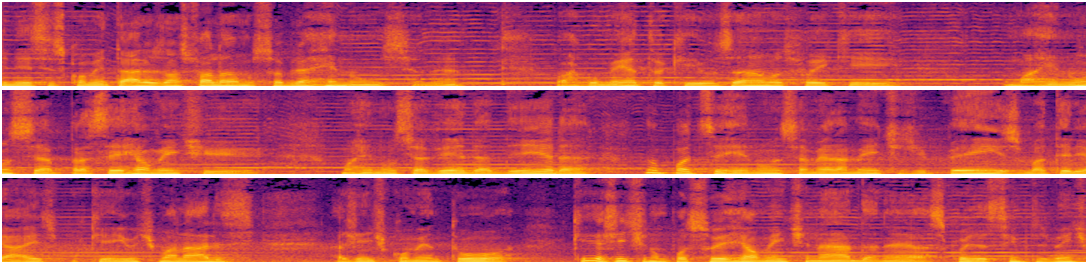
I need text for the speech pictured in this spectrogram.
e nesses comentários nós falamos sobre a renúncia. Né? O argumento que usamos foi que uma renúncia, para ser realmente uma renúncia verdadeira, não pode ser renúncia meramente de bens materiais, porque em última análise a gente comentou que a gente não possui realmente nada, né? As coisas simplesmente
